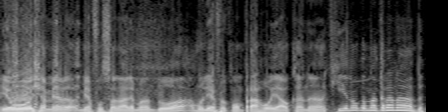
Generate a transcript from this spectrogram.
Eu hoje, a minha, minha funcionária mandou, a mulher foi comprar Royal Canan aqui no, na Granada.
